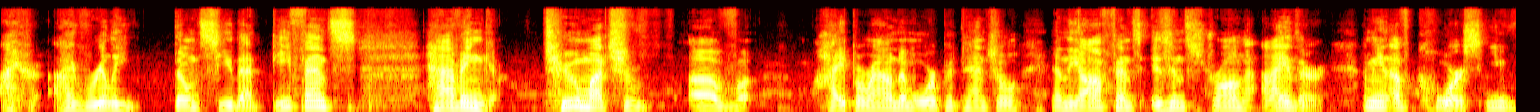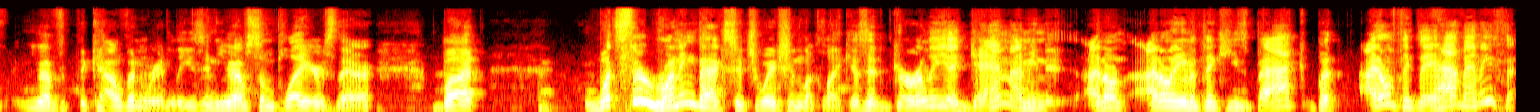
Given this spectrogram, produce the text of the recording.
I I really don't see that defense having too much of, of hype around them or potential and the offense isn't strong either. I mean, of course, you you have the Calvin Ridleys and you have some players there, but what's their running back situation look like? Is it Gurley again? I mean, I don't I don't even think he's back, but I don't think they have anything.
